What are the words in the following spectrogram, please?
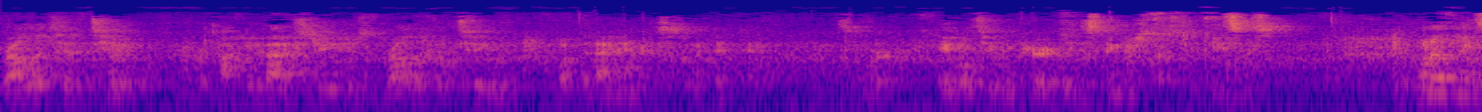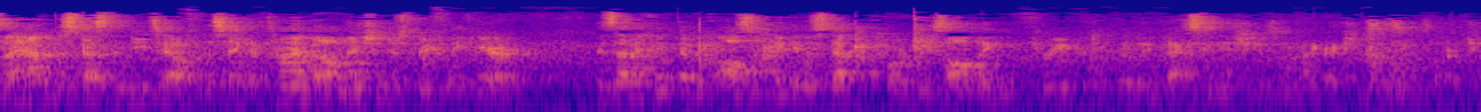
relative to, right? we're talking about exchanges relative to what the dynamics would dictate. So we're able to empirically distinguish those two pieces. One of the things I haven't discussed in detail for the sake of time, but I'll mention just briefly here, is that I think that we've also taken a step toward resolving three particularly vexing issues in migration systems literature.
